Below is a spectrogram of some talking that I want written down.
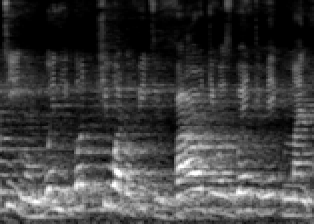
18, and when he got cured of it, he vowed he was going to make money.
